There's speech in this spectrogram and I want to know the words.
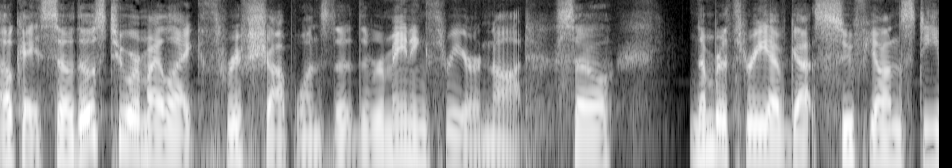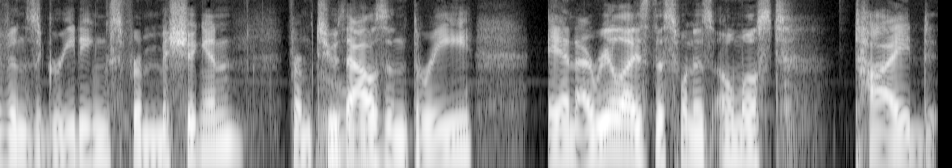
Okay, so those two are my like thrift shop ones. The the remaining three are not. So number three, I've got Sufjan Stevens' "Greetings from Michigan" from 2003, and I realize this one is almost tied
